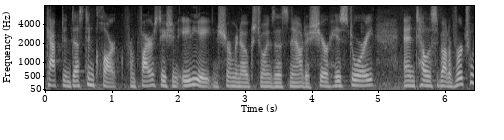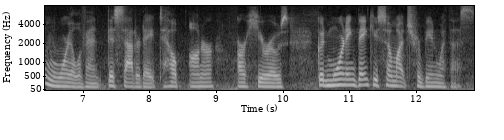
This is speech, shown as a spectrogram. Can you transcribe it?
Captain Dustin Clark from Fire Station 88 in Sherman Oaks joins us now to share his story and tell us about a virtual memorial event this Saturday to help honor our heroes. Good morning. Thank you so much for being with us.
